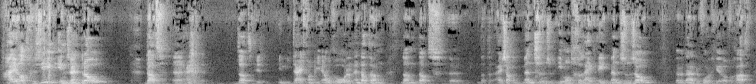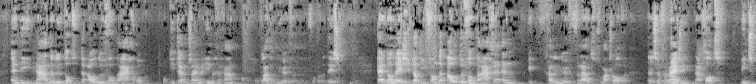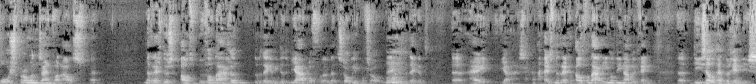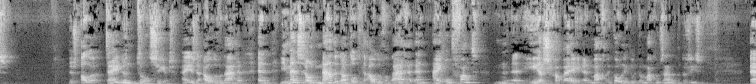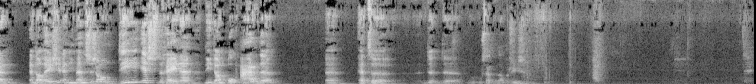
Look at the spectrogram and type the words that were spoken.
Hij had gezien in zijn droom dat, uh, hij, dat in, in, die tijd van die elf horen en dat dan, dan dat, uh, dat hij zag mensen, iemand gelijk een mensenzoon. We hebben het daar de vorige keer over gehad. En die naderde tot de oude vandaag. Ook op die term zijn we ingegaan. Ik laat het nu even voor wat het is. En dan lees je dat hij van de oude vandaag, en ik ga er nu even vanuit, gemakshalve, uh, zijn verwijzing naar God, wiens oorsprongen zijn van ouds. Met recht dus oud vandaag. Dat betekent niet dat hij bejaard of uh, met stok liep of zo. Nee, dat betekent uh, hij, ja, hij is met recht oud vandaag. Iemand die namelijk geen, die zelf het begin is. Dus alle tijden trotseert. Hij is de oude vandaag. En die mensenzoon nadert dan tot de oude vandaag. En hij ontvangt uh, heerschappij en macht, een koninklijke macht. Hoe staat het precies? En, en dan lees je, en die mensenzoon, die is degene die dan op aarde het, de, de, hoe staat het dan precies?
